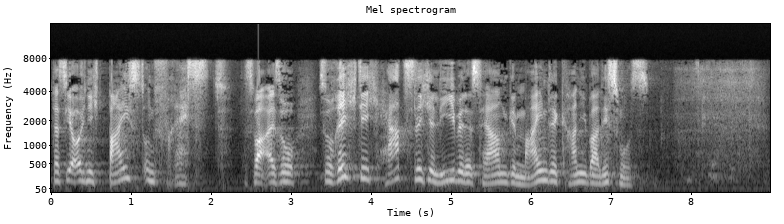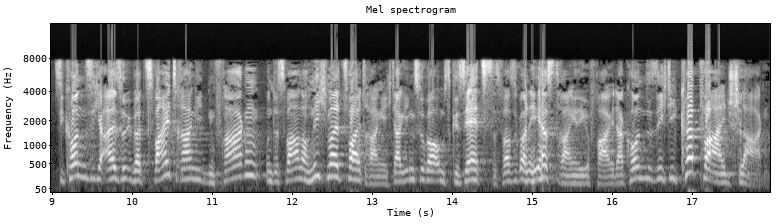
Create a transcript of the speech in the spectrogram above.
dass ihr euch nicht beißt und fresst. Das war also so richtig herzliche Liebe des Herrn, Gemeindekannibalismus. Sie konnten sich also über zweitrangigen Fragen, und es war noch nicht mal zweitrangig, da ging es sogar ums Gesetz, das war sogar eine erstrangige Frage, da konnten sie sich die Köpfe einschlagen.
